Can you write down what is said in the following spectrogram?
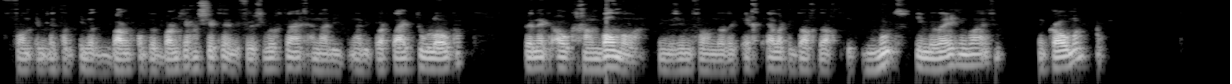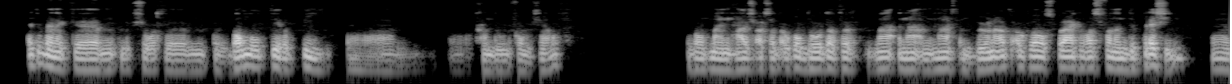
van in, met dat, in dat bank, op dat bankje gaan zitten en die frisse lucht krijgen en naar die, naar die praktijk toe lopen ben ik ook gaan wandelen. In de zin van dat ik echt elke dag dacht, ik moet in beweging blijven en komen. En toen ben ik uh, een soort uh, wandeltherapie uh, gaan doen voor mezelf. Want mijn huisarts had ook wel door dat er na, na, naast een burn-out ook wel sprake was van een depressie. Eh,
